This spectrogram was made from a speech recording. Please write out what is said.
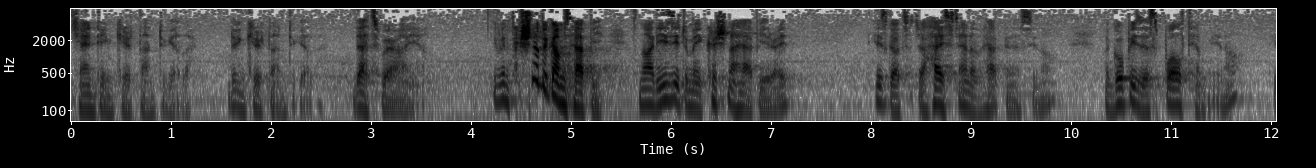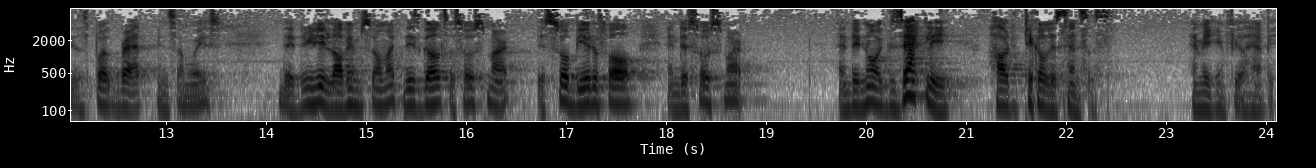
chanting kirtan together, doing kirtan together. That's where I am. Even Krishna becomes happy. It's not easy to make Krishna happy, right? He's got such a high standard of happiness, you know. The gopis have spoilt him, you know. He's a spoiled brat in some ways. They really love him so much. These girls are so smart. They're so beautiful and they're so smart. And they know exactly how to tickle his senses and make him feel happy.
